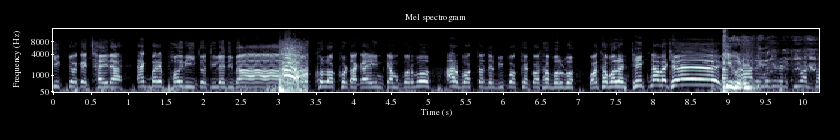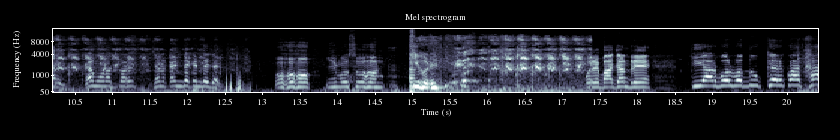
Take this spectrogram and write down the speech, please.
টিকটকে ছাইরা একবারে ফরি তো তুলে দিবা। লক্ষ লক্ষ টাকা ইনকাম করব আর বক্তাদের বিপক্ষে কথা বলব। কথা বলেন ঠিক না বেঠে কি ওয়াজ করে? এমন ওয়াজ করে যেন কাইন্দে কাইন্দে যাই ওহো ইমোশন। কি ওরে বাজান রে কি আর বলব দুঃখের কথা?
